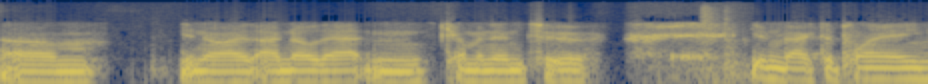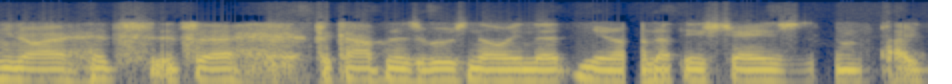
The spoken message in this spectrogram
um, you know, I, I know that, and coming into getting back to playing, you know, I, it's it's a a confidence boost knowing that you know nothing's changed. I,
